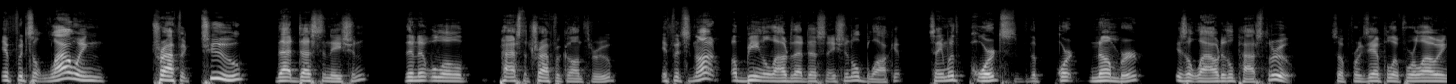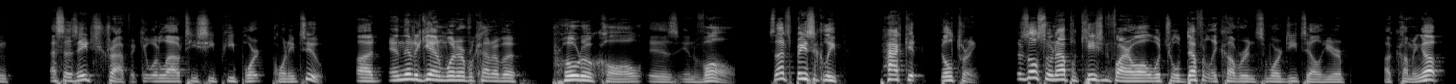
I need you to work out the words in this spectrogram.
If it's allowing traffic to that destination, then it will pass the traffic on through. If it's not being allowed to that destination, it'll block it. Same with ports. If the port number is allowed, it'll pass through. So, for example, if we're allowing SSH traffic, it would allow TCP port 22. Uh, and then again, whatever kind of a protocol is involved. So that's basically packet filtering. There's also an application firewall, which we'll definitely cover in some more detail here uh, coming up.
